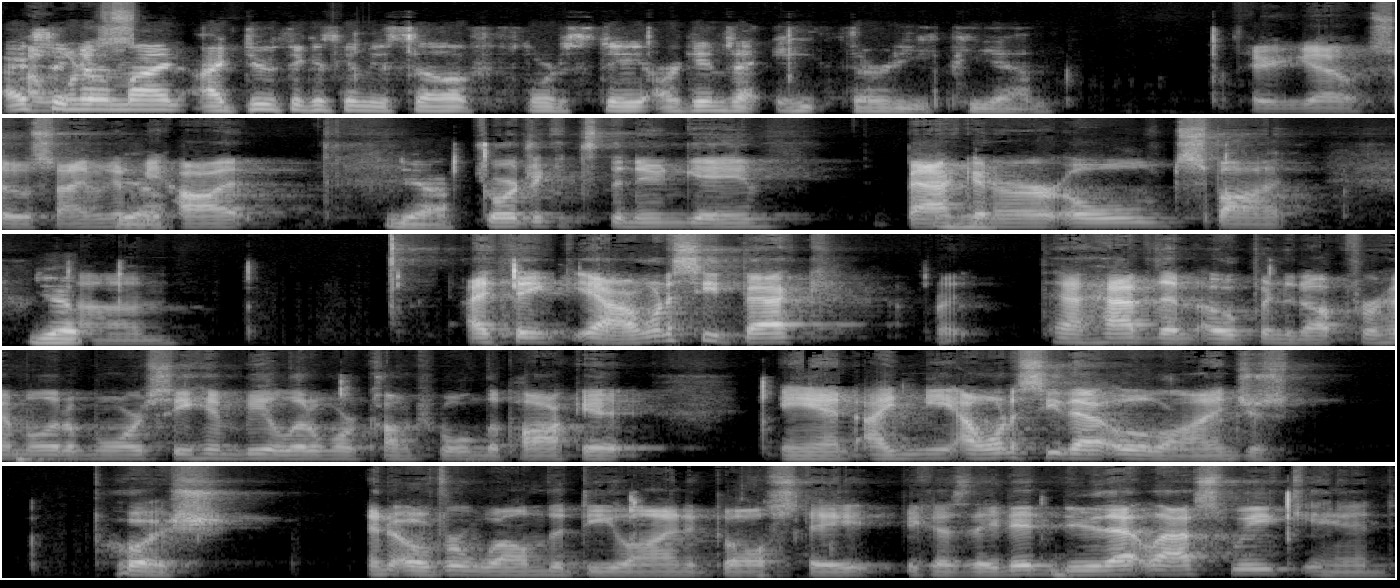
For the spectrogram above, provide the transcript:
Actually, wanna never s- mind. I do think it's gonna be a sellout for Florida State. Our game's at eight thirty p.m. there you go. So it's not even gonna Yeah. be hot. Yeah. Georgia gets the noon game. Back Mhm. in our old spot. Yep. Um, I think, yeah, I want to see Beck to have them open it up for him a little more, see him be a little more comfortable in the pocket, and I need, I want to see that O line just push and overwhelm the D line at Ball State because they didn't do that last week, and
